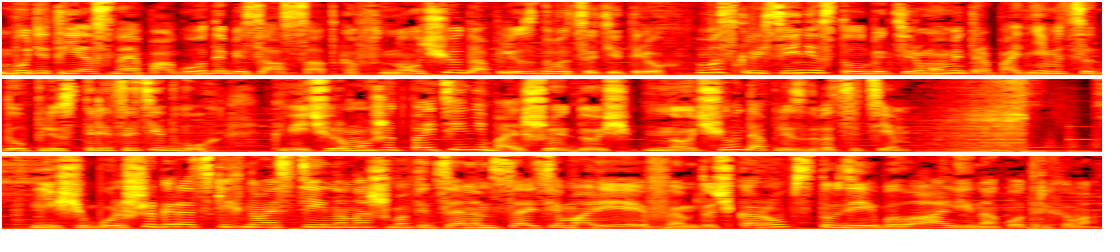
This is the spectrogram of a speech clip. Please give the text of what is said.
Будет ясная погода без осадков. Ночью до плюс 23. В воскресенье столбик термометра поднимется до плюс 32. К вечеру может пойти небольшой дождь. Ночью до плюс 20. Еще больше городских новостей на нашем официальном сайте mariafm.ru. В студии была Алина Котрихова.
